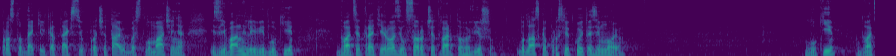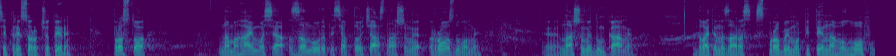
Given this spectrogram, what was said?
Просто декілька текстів прочитаю без тлумачення із Євангелії від Луки, 23 розділ 44 віршу. Будь ласка, прослідкуйте зі мною. Луки 23:44. Просто намагаємося зануритися в той час нашими роздумами, е, нашими думками. Давайте ми зараз спробуємо піти на Голгофу,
